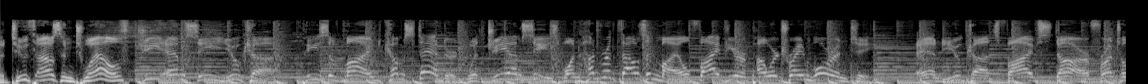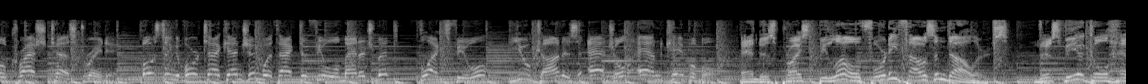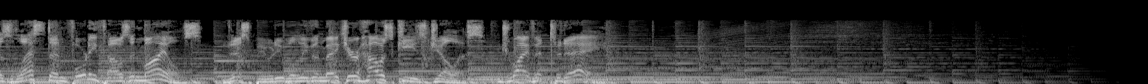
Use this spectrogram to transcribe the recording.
The 2012 GMC Yukon. Peace of mind comes standard with GMC's 100,000 mile, five year powertrain warranty. And Yukon's five star frontal crash test rating. Boasting a Vortec engine with active fuel management, flex fuel, Yukon is agile and capable. And is priced below $40,000. This vehicle has less than 40,000 miles. This beauty will even make your house keys jealous. Drive it today.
